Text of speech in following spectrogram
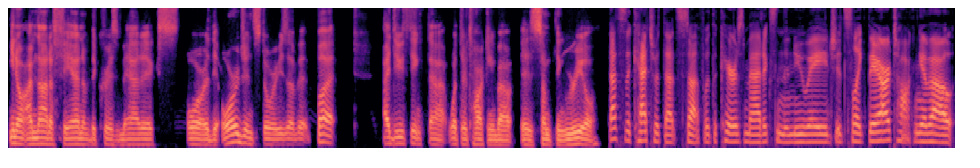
you know i'm not a fan of the charismatics or the origin stories of it but i do think that what they're talking about is something real That's the catch with that stuff, with the charismatics and the new age. It's like they are talking about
